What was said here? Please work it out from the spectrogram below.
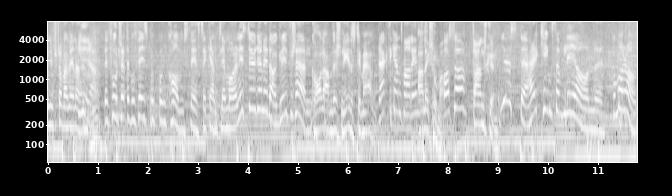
Ni förstår vad jag menar? Ja. Det fortsätter på facebook.com snedstreck äntligen morgon. I studion idag, Gry Forssell. Karl-Anders Nils Timell. Praktikant Malin. Alex Schulman. Och så, Dansken. just det, här är Kings of Leon. God morgon.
